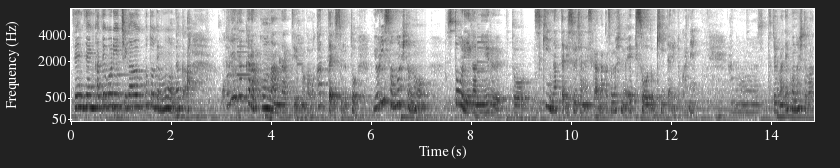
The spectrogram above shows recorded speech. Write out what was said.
全然カテゴリー違うことでもなんかあこうなんだっていうのが分かったりするとよりその人のストーリーが見えると好きになったりするじゃないですか。なんかその人のエピソードを聞いたりとかね、あのー、例えばねこの人は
